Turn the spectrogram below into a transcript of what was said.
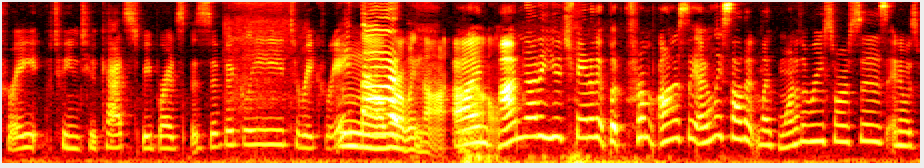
trait between two cats to be bred specifically to recreate No, that. probably not. I'm no. I'm not a huge fan of it, but from honestly, I only saw that in, like one of the resources, and it was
